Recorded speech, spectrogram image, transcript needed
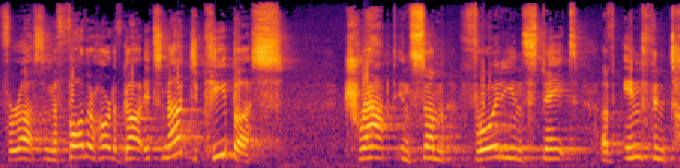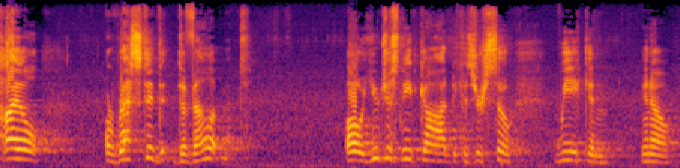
for us and the Father heart of God, it's not to keep us trapped in some Freudian state of infantile, arrested development. Oh, you just need God because you're so weak and, you know,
